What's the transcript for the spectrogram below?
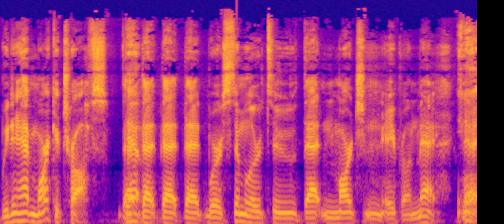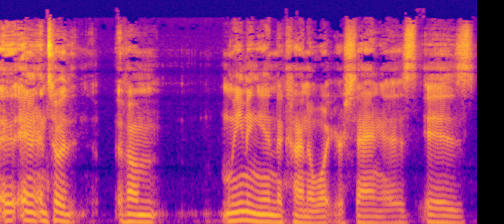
we didn't have market troughs that, yep. that, that, that were similar to that in March and April and May. You know, and, and so if I'm leaning into kind of what you're saying is, is,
